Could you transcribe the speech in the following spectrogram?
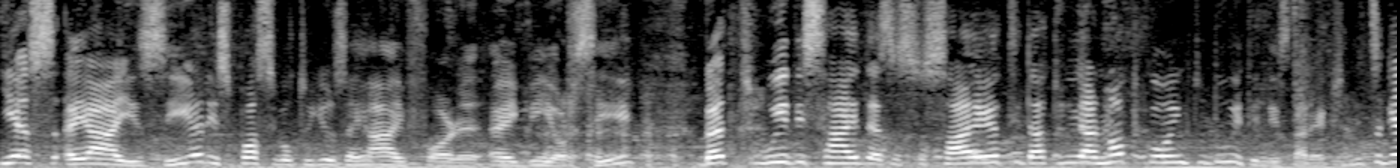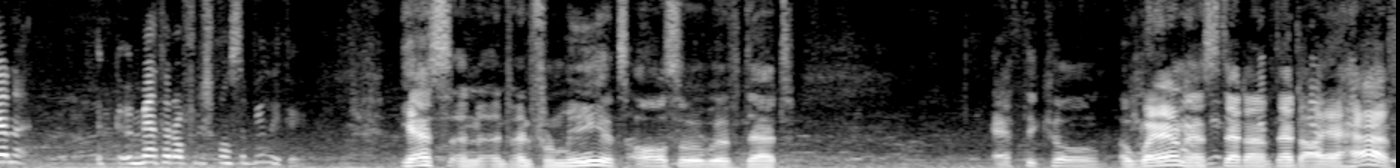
yes, AI is here, it's possible to use AI for uh, A, B, or C, but we decide as a society that we are not going to do it in this direction. It's again a matter of responsibility. Yes, and, and, and for me, it's also with that ethical awareness that I, that I have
